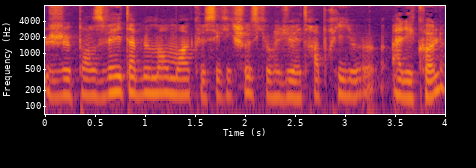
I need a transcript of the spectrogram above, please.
je, pense véritablement moi que c'est quelque chose qui aurait dû être appris à l'école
